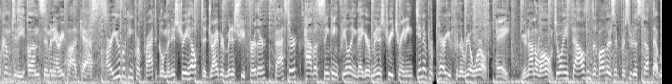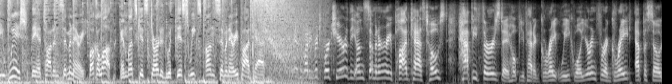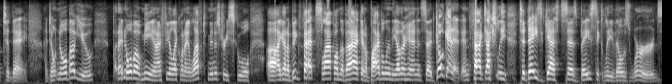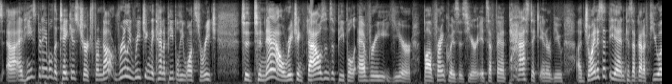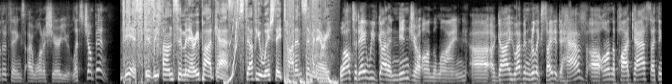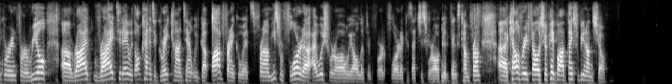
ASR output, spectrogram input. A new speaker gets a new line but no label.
Welcome to the Unseminary Podcast. Are you looking for practical ministry help to drive your ministry further, faster? Have a sinking feeling that your ministry training didn't prepare you for the real world? Hey, you're not alone. Join thousands of others in pursuit of stuff that we wish they had taught in seminary. Buckle up and let's get started with this week's Unseminary Podcast
everybody. Rich Birch here, the Unseminary podcast host. Happy Thursday. Hope you've had a great week. Well, you're in for a great episode today. I don't know about you, but I know about me, and I feel like when I left ministry school, uh, I got a big fat slap on the back and a Bible in the other hand and said, Go get it. In fact, actually, today's guest says basically those words, uh, and he's been able to take his church from not really reaching the kind of people he wants to reach to, to now reaching thousands of people every year. Bob Franquiz is here. It's a fantastic interview. Uh, join us at the end because I've got a few other things I want to share you. Let's jump in.
This is the Unseminary Podcast. Stuff you wish they taught in seminary.
Well, today we've got a ninja on the line, uh, a guy who I've been really excited to have uh, on the podcast. I think we're in for a real uh, ride ride today with all kinds of great content. We've got Bob Franquiz from he's from Florida. I wish we're all we all lived in Florida because that's just where all good things come from. Uh, Calvary Fellowship. Hey, Bob, thanks for being on the show.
